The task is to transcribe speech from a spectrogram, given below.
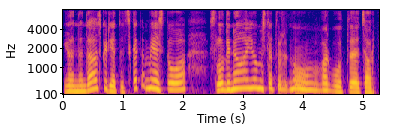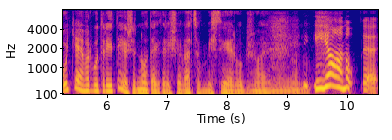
Jo nu, daudz, kur ja skatāmies to sludinājumus, tad tur nu, varbūt eh, caur puķiem, varbūt arī tieši ir noteikti arī šie vecuma visi ierobežojumi. Un, un... Jā, nu, eh,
